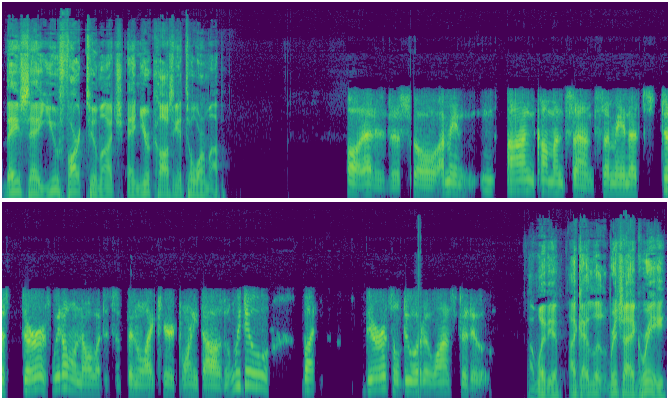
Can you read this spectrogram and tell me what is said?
they say you fart too much and you're causing it to warm up. Oh, that is just so. I mean, on common sense. I mean, it's just the Earth. We don't know what it's been like here twenty thousand. We do, but the Earth will do what it wants to do. I'm with you. I, I- Rich, I agree.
